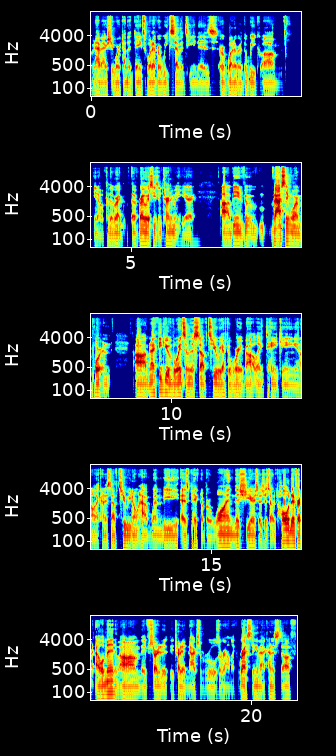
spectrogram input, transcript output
would have actually worked on the dates, whatever week 17 is, or whatever the week, um, you know, for the, reg- the regular season tournament here, uh, being vastly more important. Um, and I think you avoid some of the stuff too, where you have to worry about like tanking and all that kind of stuff too. We don't have Wemby as pick number one this year, so it's just a whole different element. Um, they've started to, they try to enact some rules around like resting and that kind of stuff.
